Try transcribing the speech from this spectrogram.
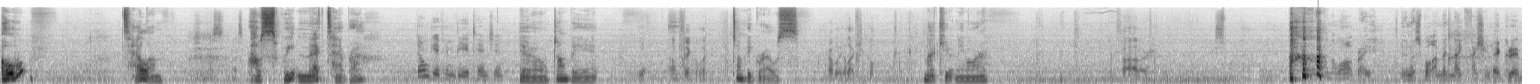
Oh. Tell him. She must, must Oh, sweet neck Tebra. Don't give him the attention. Ew, don't be, Yeah. I'll take a look at this. don't be gross. Probably electrical. Not cute anymore. Her father. He's- on the walk, right? Doing a spot of midnight fishing. Hey, Grim,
